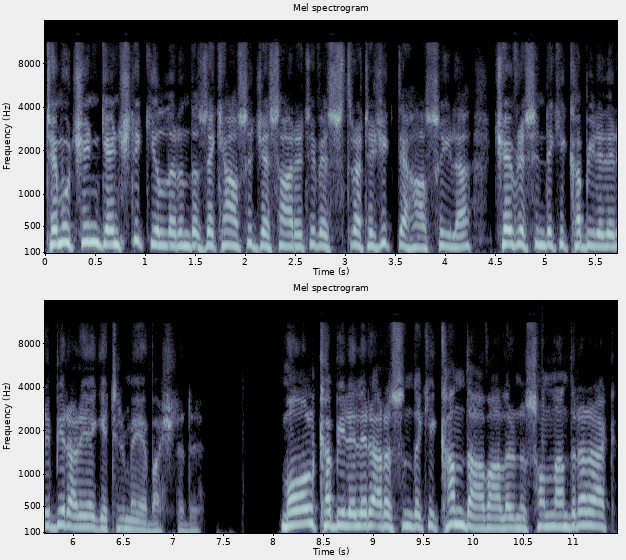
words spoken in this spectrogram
Temuçin gençlik yıllarında zekası, cesareti ve stratejik dehasıyla çevresindeki kabileleri bir araya getirmeye başladı. Moğol kabileleri arasındaki kan davalarını sonlandırarak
